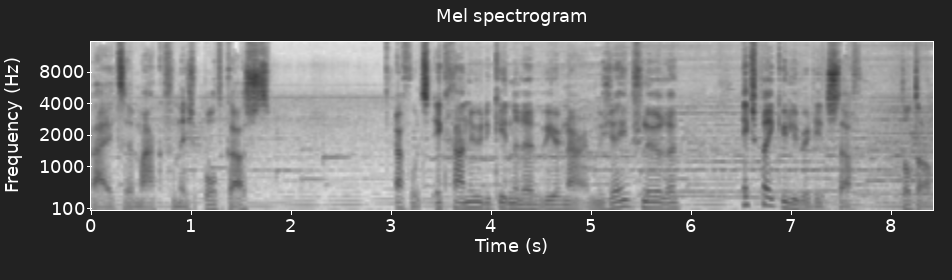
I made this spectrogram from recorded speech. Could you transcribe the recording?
bij het eh, maken van deze podcast. Maar goed, ik ga nu de kinderen weer naar een museum sleuren. Ik spreek jullie weer dinsdag. Tot dan.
